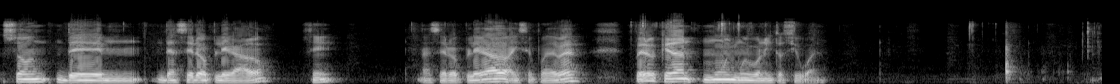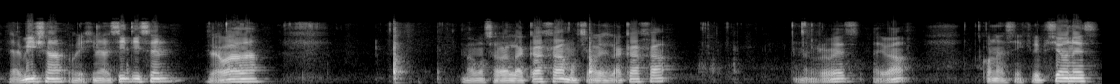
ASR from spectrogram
son de, de acero plegado, ¿sí? Acero plegado, ahí se puede ver, pero quedan muy muy bonitos igual. La villa, original Citizen, grabada. Vamos a ver la caja, mostrarles la caja. Al revés, ahí va. Con las inscripciones.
